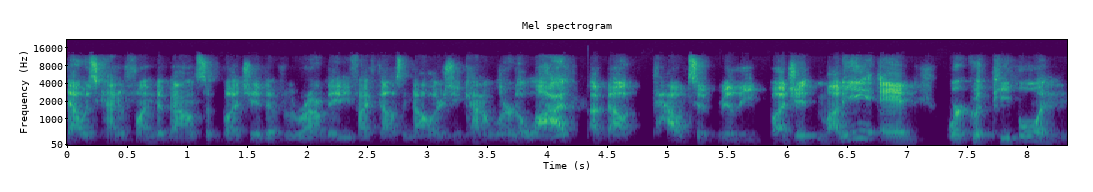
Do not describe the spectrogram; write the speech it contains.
that was kind of fun to balance a budget of around $85,000. You kind of learn a lot about how to really budget money and work with people and,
